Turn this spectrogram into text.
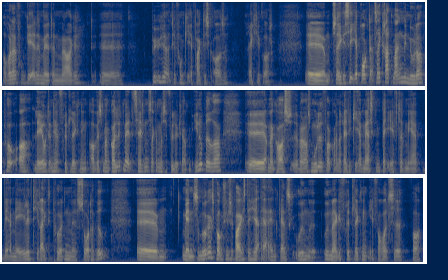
Og hvordan fungerer det med den mørke øh, by her? Det fungerer faktisk også rigtig godt. Øh, så I kan se, at jeg brugte altså ikke ret mange minutter på at lave den her fritlægning. Og hvis man går lidt mere i detaljen, så kan man selvfølgelig gøre dem endnu bedre. Øh, og man, kan også, man har også mulighed for at gå ind og redigere masken bagefter med at, ved at male direkte på den med sort og hvid. Øh, men som udgangspunkt synes jeg faktisk, at det her er en ganske udmærket fritlægning i forhold til, hvor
